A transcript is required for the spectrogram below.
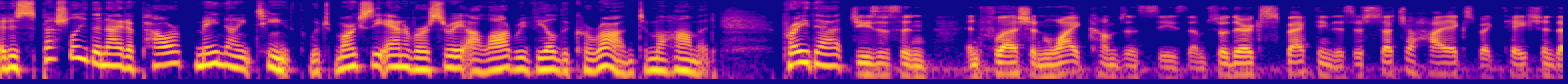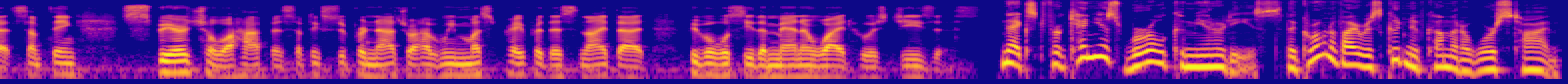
and especially the night of power, May 19th, which marks the anniversary Allah revealed the Quran to Muhammad. Pray that Jesus in, in flesh and white comes and sees them. So they're expecting this. There's such a high expectation that something spiritual will happen, something supernatural will happen. We must pray for this night that people will see the man in white who is Jesus. Next, for Kenya's rural communities, the coronavirus couldn't have come at a worse time.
